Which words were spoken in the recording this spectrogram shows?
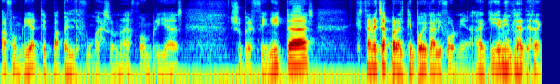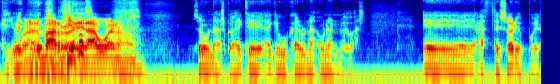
alfombrillas de papel de fumar, son unas alfombrillas súper finitas que están hechas para el tiempo de California. Aquí en Inglaterra, que llueve Con el barro y días, el agua, no. son un asco, hay que, hay que buscar una- unas nuevas. Eh, accesorios, pues,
